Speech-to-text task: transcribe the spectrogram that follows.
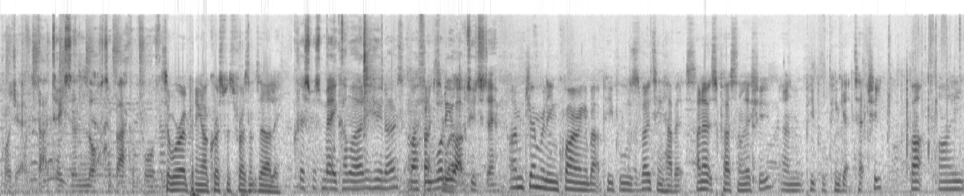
projects. That takes a lot of back and forth. So we're opening our Christmas presents early. Christmas may come early. Who knows? Matthew, Back to what are you up to today? I'm generally inquiring about people's voting habits. I know it's a personal issue and people can get tetchy, but I.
